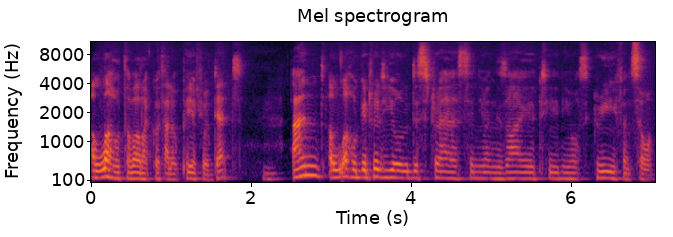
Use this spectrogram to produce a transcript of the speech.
Allah Tabarak wa Ta'ala will pay off your debt. Hmm. And Allah will get rid of your distress and your anxiety and your grief and so on.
